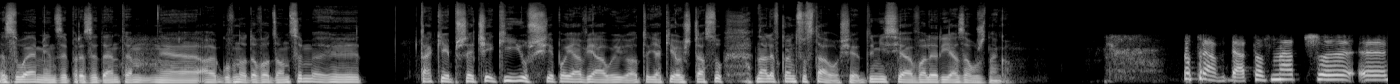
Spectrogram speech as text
złe między prezydentem e, a głównodowodzącym. E, takie przecieki już się pojawiały od jakiegoś czasu, no ale w końcu stało się. Dymisja Waleria Załużnego. To prawda, to znaczy e,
